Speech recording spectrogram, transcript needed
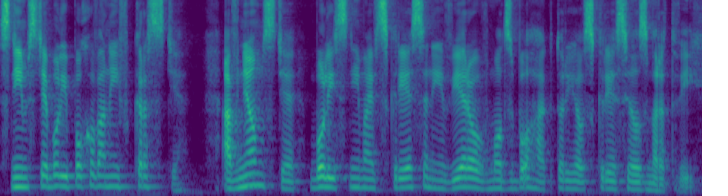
S ním ste boli pochovaní v krste, a v ňom ste boli s ním aj vzkriesení vierou v moc Boha, ktorý ho vzkriesil z mŕtvych.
